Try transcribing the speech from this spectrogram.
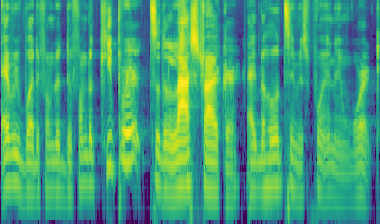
everybody from the from the keeper to the last striker, like the whole team is putting in work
